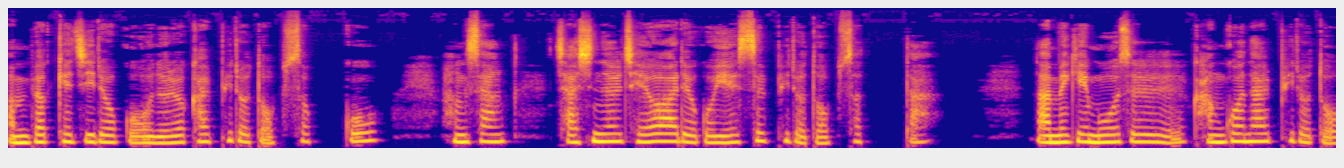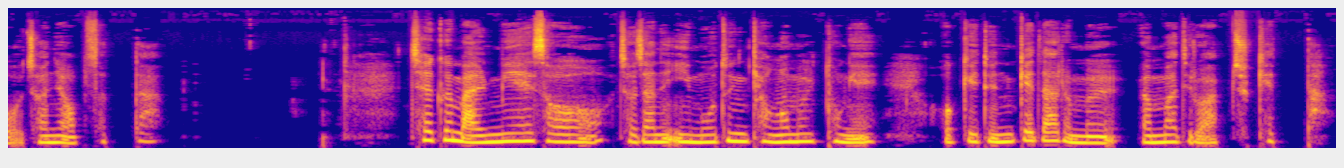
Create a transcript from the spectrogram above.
완벽해지려고 노력할 필요도 없었고 항상 자신을 제어하려고 애쓸 필요도 없었다. 남에게 무엇을 강권할 필요도 전혀 없었다. 책의 말미에서 저자는 이 모든 경험을 통해 얻게 된 깨달음을 몇 마디로 압축했다.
